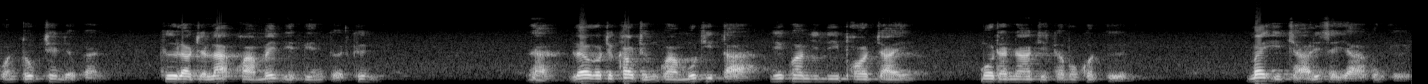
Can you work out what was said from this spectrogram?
พ้นทุกข์เช่นเดียวกัน คือเราจะละความไม่เบียดเบียนเกิดขึ้น นะแล้วก็จะเข้าถึงความมุทิตา มีความยินดีพอใจ โมทนาจิตกับบุคคลอื่น ไม่อิจฉาริษยาคนอื่น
